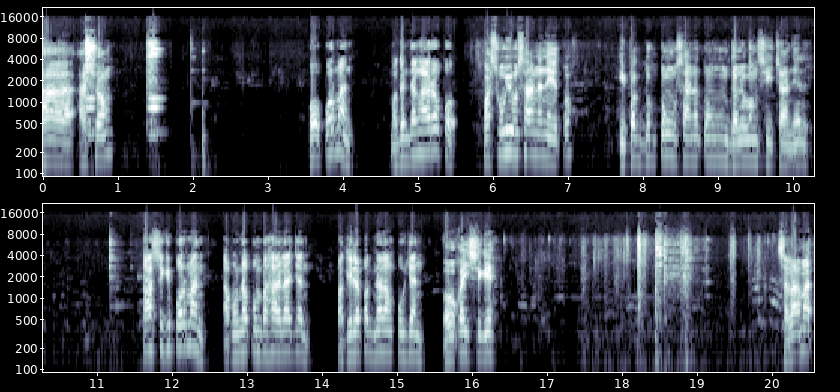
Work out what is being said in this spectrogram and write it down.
Ah, Asyong, Oh, Foreman. Magandang araw po. pasuyo sana nito. Ipagdugtong mo sana tong dalawang C-channel. Ah, sige Foreman. Ako na pong bahala dyan. Pakilapag na lang po dyan. Okay, sige. Salamat.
